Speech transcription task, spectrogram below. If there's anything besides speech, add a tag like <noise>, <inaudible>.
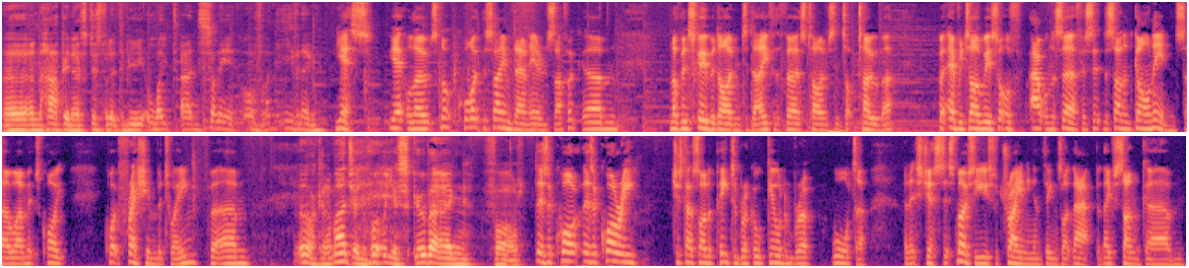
uh, and happiness just for it to be light and sunny of an evening. Yes. Yeah, although it's not quite the same down here in Suffolk. Um, and I've been scuba diving today for the first time since October. But every time we were sort of out on the surface, it, the sun had gone in, so um, it's quite quite fresh in between. But um, Oh, I can imagine. What were you scubaing for? there's a quar- there's a quarry just outside of Peterborough called Gildenburgh Water, and it's just it's mostly used for training and things like that. But they've sunk. Um,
